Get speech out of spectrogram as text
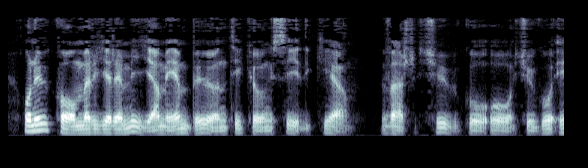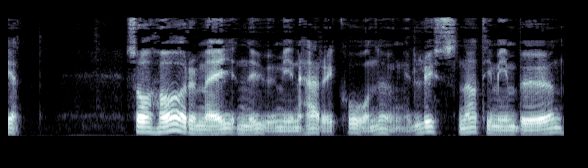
Och nu kommer Jeremia med en bön till kung Sidkia, vers 20 och 21. Så hör mig nu, min herre konung, lyssna till min bön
